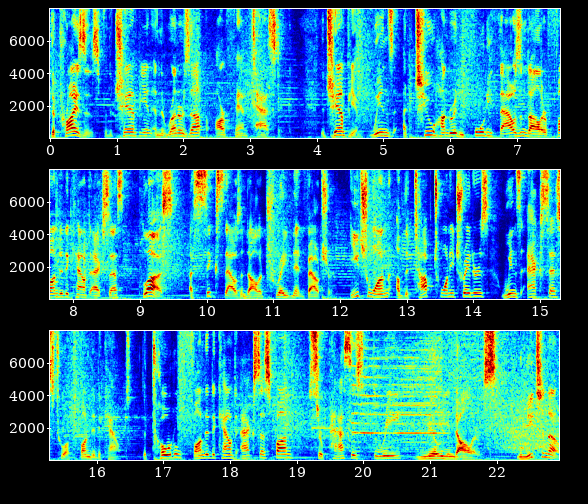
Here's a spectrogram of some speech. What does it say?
The prizes for the champion and the runners-up are fantastic. The champion wins a $240,000 funded account access plus a $6,000 TradeNet voucher. Each one of the top 20 traders wins access to a funded account. The total funded account access fund surpasses $3 million. You need to know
